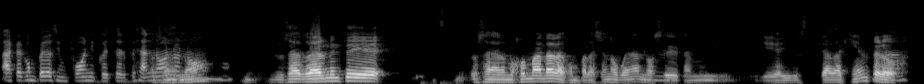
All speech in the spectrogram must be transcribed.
Acá con pedo sinfónico y todo el peso. O No, sea, no, no, no. O sea, realmente, o sea, a lo mejor mala la comparación o buena, no sé, también, y ahí es cada quien, pero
